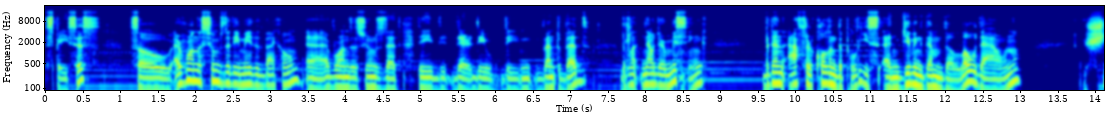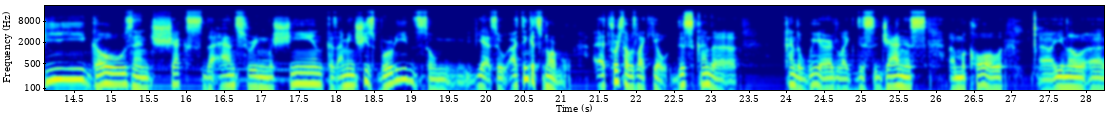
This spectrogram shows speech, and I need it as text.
spaces. So everyone assumes that they made it back home. Uh, everyone assumes that they they they they went to bed, but now they're missing. But then after calling the police and giving them the lowdown, she goes and checks the answering machine because I mean she's worried. So yeah, so I think it's normal. At first I was like, yo, this kind of kind of weird. Like this Janis uh, McCall uh, you know, uh,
